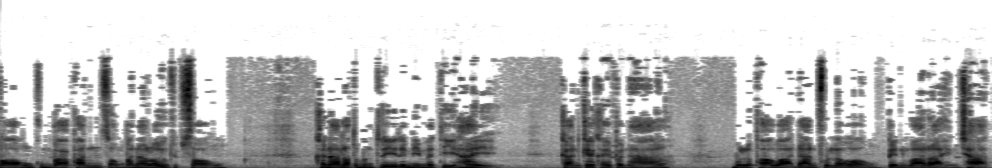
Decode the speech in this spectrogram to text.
12 กุมภาพันธ์ 2562 คณะรัฐมนตรีได้มีมติให้การแก้ไขปัญหา มลภาวะด้านฝุ่นละอองเป็นวาระแห่งชาติ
